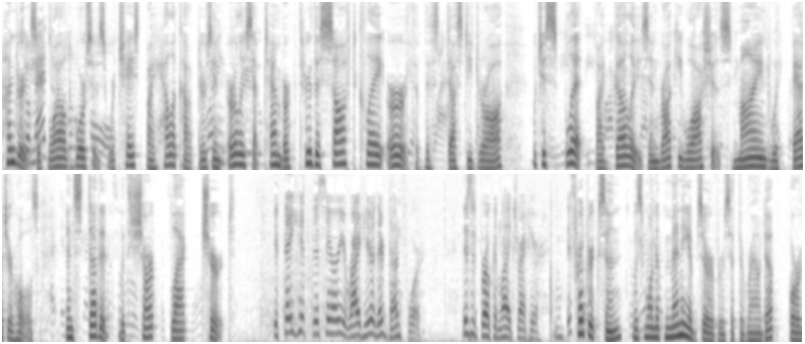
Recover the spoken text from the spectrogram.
Hundreds so of wild horses were chased by helicopters in early September through the soft clay earth of this dusty draw which is split by gullies and rocky washes mined with badger holes and studded with sharp black chert. If they hit this area right here, they're done for. This is broken legs right here. Fredrickson was one of many observers at the roundup, or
